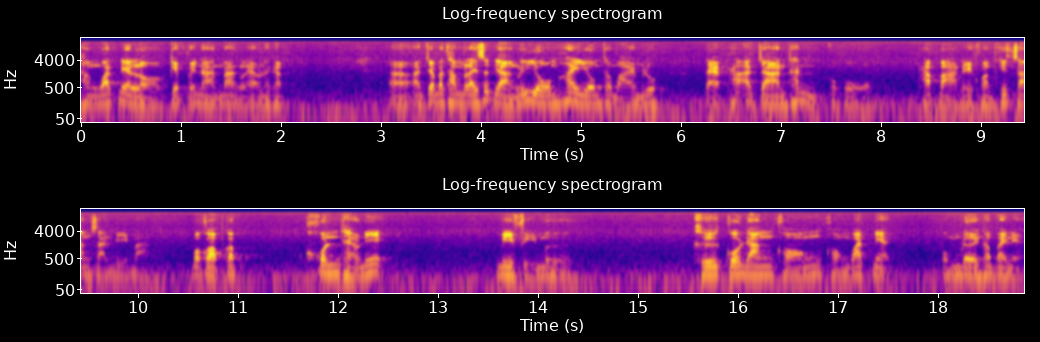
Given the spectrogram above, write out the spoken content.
ทางวัดเนี่ยหล่อเก็บไว้นานมากแล้วนะครับอาจจะมาทำอะไรสักอย่างหรือโยมให้โยมถวายไม่รู้ แต่พระอาจารย์ท่านโอ้โหพระป่าในความคิดสร้างสรรค์ดีมาก ประกอบกับคนแถวนี้มีฝีมือ คือโกดังของของวัดเนี่ยผมเดินเข้าไปเนี่ย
